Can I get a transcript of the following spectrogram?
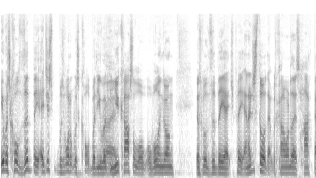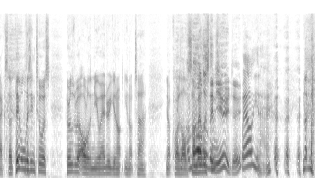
it was called the B. It just was what it was called. Whether you work in Newcastle or, or Wollongong, it was called the BHP. And I just thought that was kind of one of those harkbacks. So people listening to us who are a little bit older than you, Andrew, you're not you're not uh, you're not quite as old. I'm some of our older than listeners. you, dude. Well, you know, not, not-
